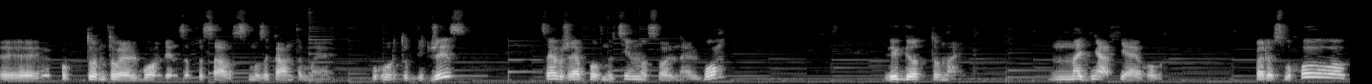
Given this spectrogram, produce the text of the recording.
Е, Той альбом він записав з музикантами гурту Gees. Це вже повноцінно сольний альбом We Got Tonight. На днях я його переслуховував.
